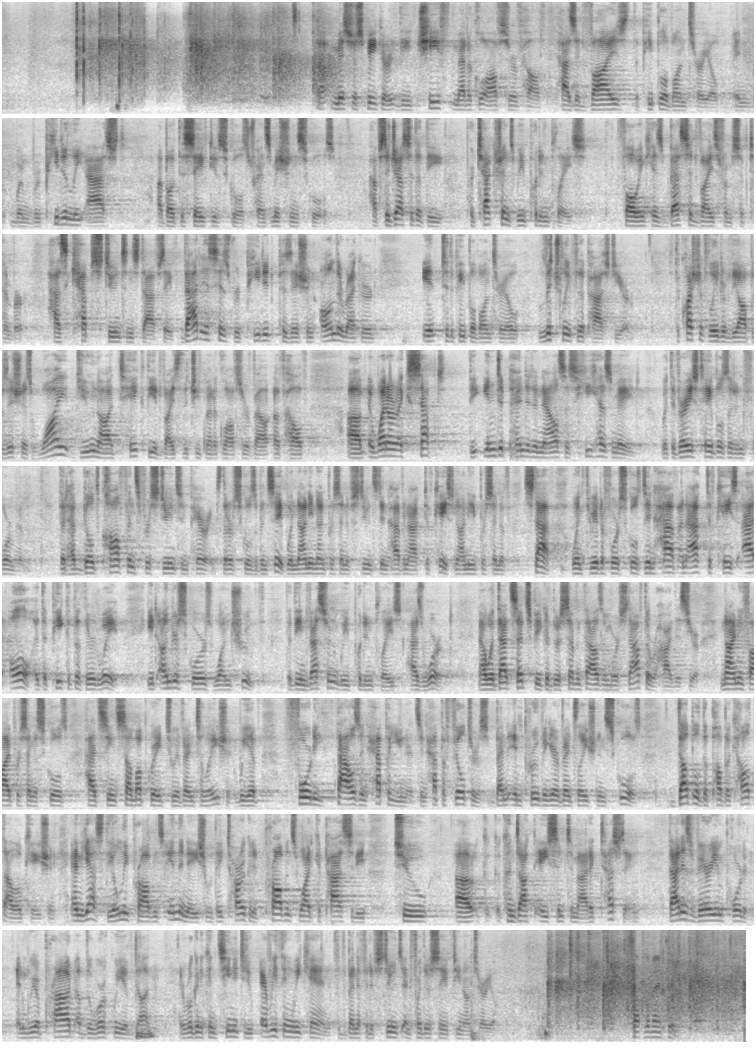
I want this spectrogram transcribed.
Uh, Mr. Speaker, the Chief Medical Officer of Health has advised the people of Ontario, and when repeatedly asked about the safety of schools, transmission in schools, have suggested that the protections we put in place following his best advice from September has kept students and staff safe. That is his repeated position on the record in, to the people of Ontario, literally for the past year. The question for the Leader of the Opposition is why do you not take the advice of the Chief Medical Officer of, of Health um, and why not accept the independent analysis he has made with the various tables that inform him that have built confidence for students and parents that our schools have been safe, when 99% of students didn't have an active case, 98% of staff, when three out of four schools didn't have an active case at all at the peak of the third wave. It underscores one truth, that the investment we've put in place has worked. Now, with that said, Speaker, there's 7,000 more staff that were hired this year. 95% of schools had seen some upgrade to ventilation. We have 40,000 HEPA units and HEPA filters been improving air ventilation in schools, doubled the public health allocation. And yes, the only province in the nation with a targeted province-wide capacity to uh, conduct asymptomatic testing. That is very important, and we are proud of the work we have done. And we're going to continue to do everything we can for the benefit of students and for their safety in Ontario. Supplementary.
